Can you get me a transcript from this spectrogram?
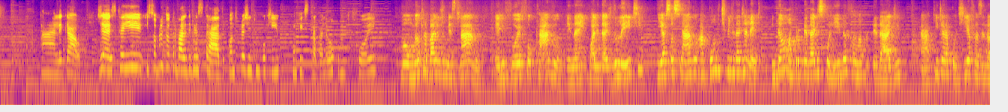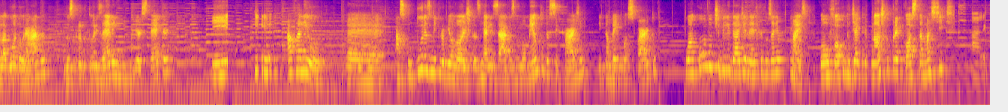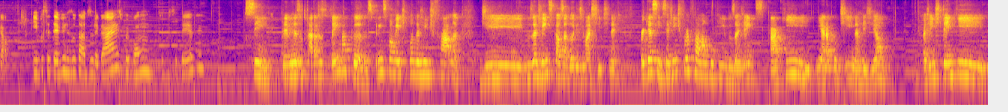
Ah, legal. Jéssica, e, e, sobre o teu trabalho de mestrado? Conta pra gente um pouquinho com o que, que você trabalhou, como que foi. Bom, o meu trabalho de mestrado, ele foi focado né, em qualidade do leite e associado à condutibilidade elétrica. Então, a propriedade escolhida foi uma propriedade aqui de Arapoti, a Fazenda Lagoa Dourada, dos produtores Ellen e Bierstecker, e que avaliou é, as culturas microbiológicas realizadas no momento da secagem e também pós-parto, com a condutibilidade elétrica dos animais, com o foco do diagnóstico precoce da mastite. Ah, legal. E você teve resultados legais? Foi bom que você teve? Sim, teve resultados bem bacanas, principalmente quando a gente fala de dos agentes causadores de mastite, né? Porque assim, se a gente for falar um pouquinho dos agentes, aqui em Arapoti, na região, a gente tem que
